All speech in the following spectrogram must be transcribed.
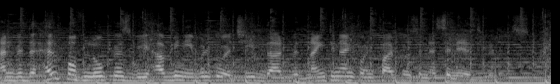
And with the help of Locus, we have been able to achieve that with 99.5% SLA adherence.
